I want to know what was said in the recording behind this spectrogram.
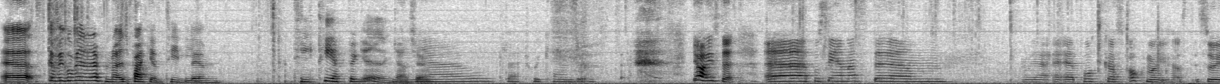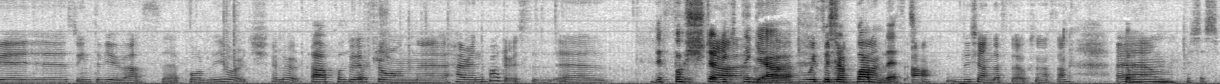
Eh, ska vi gå vidare från nöjesparken till, eh, till TP-grejen kanske? Yeah, that we can do. Ja, just det. Eh, på senaste um, podcast och Mögelfest så, är, så intervjuas eh, Paul George, eller hur? Ja, Paul George. Från uh, Harry and the Potters. eh, Det första riktiga... eh, bandet. Ja, det kändes det också nästan. de, Ehm, mm, precis.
